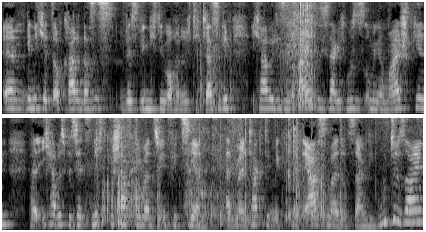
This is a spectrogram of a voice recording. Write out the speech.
ähm, bin ich jetzt auch gerade, das ist, weswegen ich dem auch eine richtig Klasse gebe. Ich habe diesen Reiz, dass ich sage, ich muss es unbedingt mal spielen, weil ich habe es bis jetzt nicht geschafft, jemanden zu infizieren. Also meine Taktik mit, mit erstmal sozusagen die gute sein,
